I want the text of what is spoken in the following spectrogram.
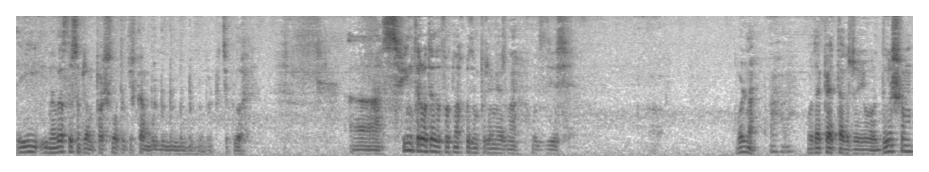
И иногда слышно, прям пошло по кишкам, буль буль буль буль буль буль потекло. А, сфинктер вот этот вот находим примерно вот здесь. Больно? Ага. Вот опять также его дышим.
